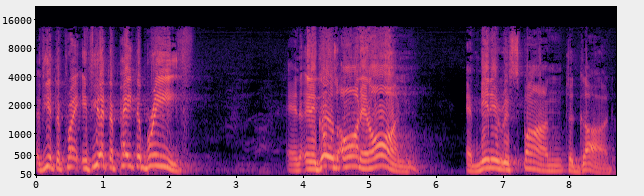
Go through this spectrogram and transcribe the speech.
if you had to pay, if you had to pay to breathe, and, and it goes on and on. And many respond to God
